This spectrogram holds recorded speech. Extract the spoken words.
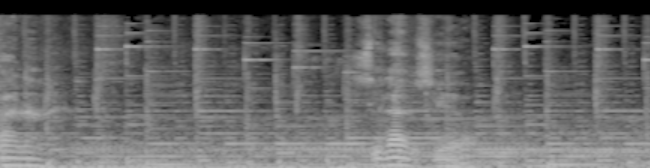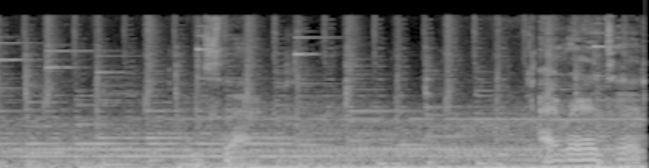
follow it. She loves you. I ranted.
